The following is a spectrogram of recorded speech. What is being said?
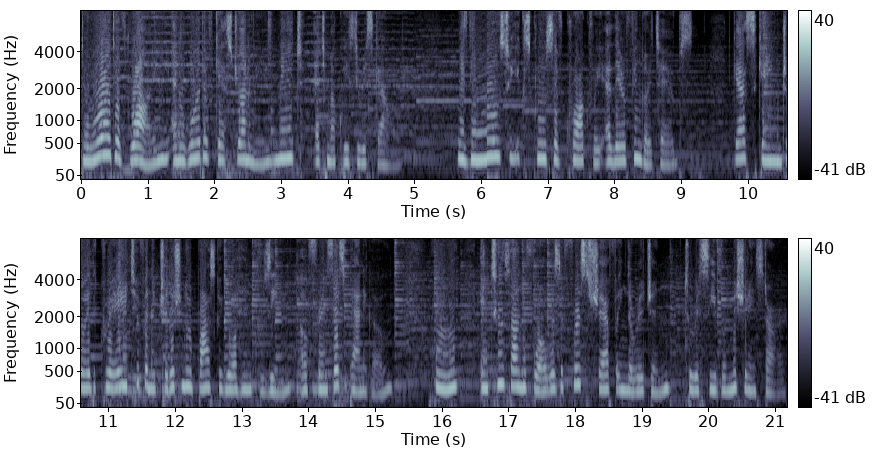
The world of wine and the world of gastronomy meet at Marquis de Riscal, with the most exclusive crockery at their fingertips guests can enjoy the creative and traditional Basque Riojan cuisine of Francis Paniego, who in 2004 was the first chef in the region to receive a Michelin star.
